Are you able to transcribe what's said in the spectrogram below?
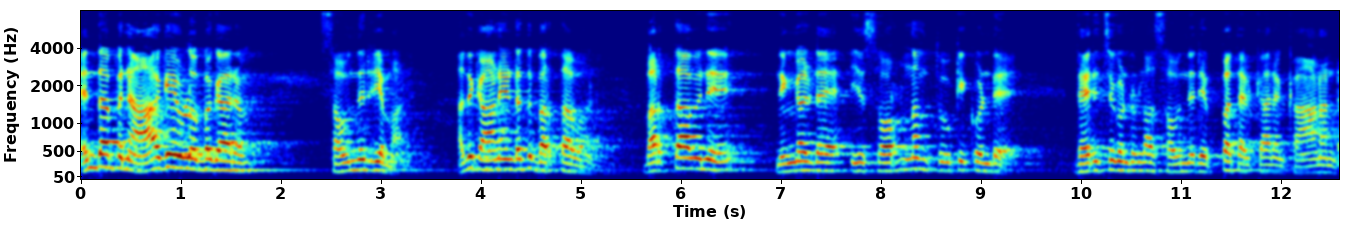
എന്താ പിന്നെ ആകെയുള്ള ഉപകാരം? സൗന്ദര്യമാണ്. അത് കാണേണ്ടത് ഭർത്താവാണ്. ഭർത്താവിന് നിങ്ങളുടെ ഈ സ്വർണം തൂക്കിക്കൊണ്ട് ധരിച്ചുകൊണ്ടുള്ള സൗന്ദര്യം ഇപ്പം തൽക്കാലം കാണണ്ട.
